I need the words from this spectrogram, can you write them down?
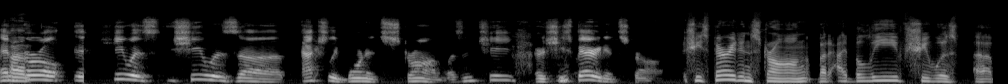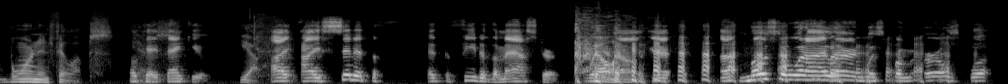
And um, Earl, she was she was uh, actually born in Strong, wasn't she? Or she's buried in Strong. She's buried in Strong, but I believe she was uh, born in Phillips. Okay, yes. thank you. Yeah, I I sit at the at the feet of the master. Well, you know? uh, most of what I learned was from Earl's book.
